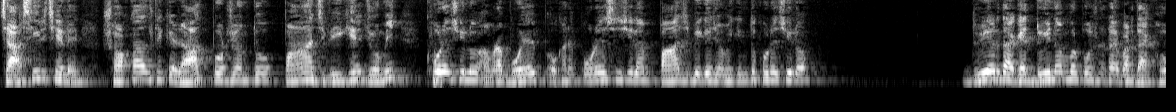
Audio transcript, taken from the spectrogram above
চাষির ছেলে সকাল থেকে রাত পর্যন্ত পাঁচ বিঘে জমি খুঁড়েছিল। আমরা বইয়ে ওখানে পড়ে এসেছিলাম, পাঁচ বিঘে জমি কিন্তু খুঁড়েছিল। দুইয়ের দাগে দুই নম্বর প্রশ্নটা এবার দেখো।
